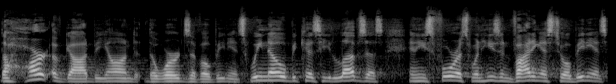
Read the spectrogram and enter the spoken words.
the heart of God beyond the words of obedience. We know because He loves us and He's for us. When He's inviting us to obedience,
